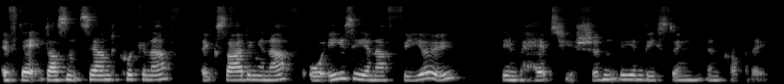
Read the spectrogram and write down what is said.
If that doesn't sound quick enough, exciting enough, or easy enough for you, then perhaps you shouldn't be investing in property.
